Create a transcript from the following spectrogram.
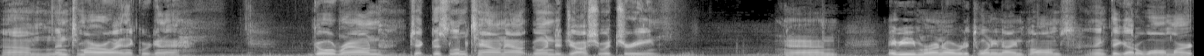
Um, and tomorrow I think we're gonna go around, check this little town out, go into Joshua Tree, and maybe even run over to 29 Palms. I think they got a Walmart.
